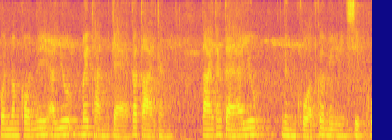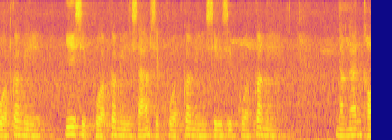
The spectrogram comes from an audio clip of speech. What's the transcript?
คนบางคนนี่อายุไม่ทันแก่ก็ตายกัน ตายตั้งแต่อายุ หนึ่งขวบก็มีสิบขวบก็มียี่สิบขวบก็มีสามสิบขวบก็มีสี่สิบขวบก็มี ดังนั้นขอ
